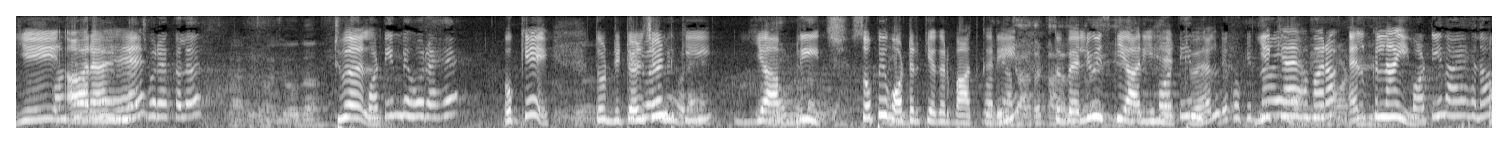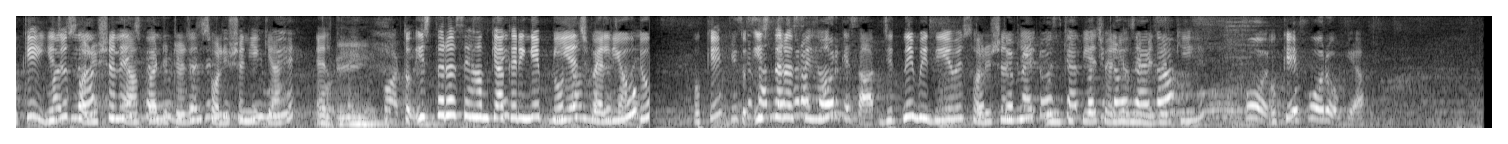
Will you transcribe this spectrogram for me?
ये आ रहा है मैच रहा कलर ट्वेल्व। 14 में हो रहा है। ओके तो डिटर्जेंट की या ब्लीच सोपी वाटर की अगर बात करें तो वैल्यू इसकी आ रही है 14 ट्वेल्व ये क्या है? हमारा? एल्कलाइन 14 आया है ना? ओके ये जो सॉल्यूशन है आपका डिटर्जेंट सॉल्यूशन ये क्या है? एल्कलाइन तो इस तरह से हम क्या करेंगे? PH value okay okay? तो इस तरह से? हम के साथ। जितने भी दिए हुए सॉल्यूशन थे टोमेटो उनकी पीएच वैल्यू हमने मेजर की है फोर ओके। फोर हो गया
